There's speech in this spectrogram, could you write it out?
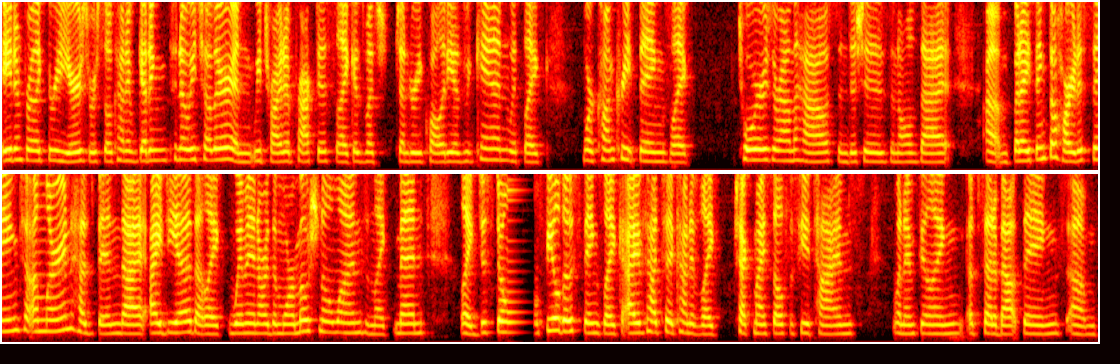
Aiden for like three years, we're still kind of getting to know each other and we try to practice like as much gender equality as we can with like more concrete things like chores around the house and dishes and all of that. Um, but I think the hardest thing to unlearn has been that idea that like women are the more emotional ones and like men like just don't feel those things. Like I've had to kind of like check myself a few times when I'm feeling upset about things. Um,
